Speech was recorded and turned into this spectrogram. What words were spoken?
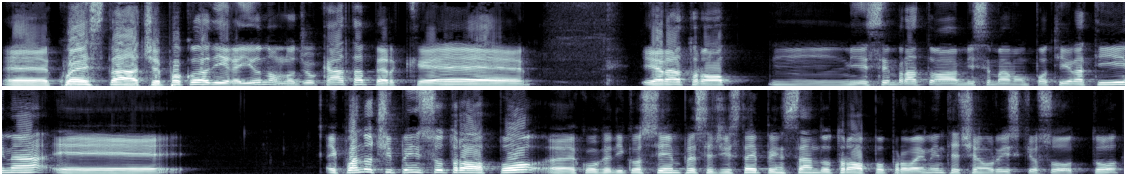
eh, questa c'è poco da dire. Io non l'ho giocata perché era troppo. Mm, mi, sembrato, mi sembrava un po' tiratina e, e quando ci penso troppo, eh, quello che dico sempre, se ci stai pensando troppo, probabilmente c'è un rischio sotto.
